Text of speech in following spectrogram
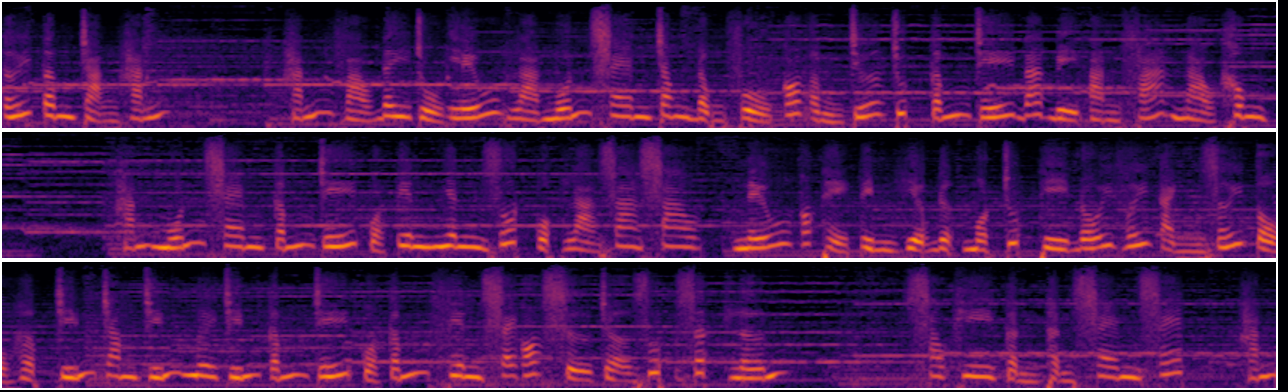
tới tâm trạng hắn. Hắn vào đây chủ yếu là muốn xem trong động phủ có ẩn chứa chút cấm chế đã bị tàn phá nào không. Hắn muốn xem cấm chế của tiên nhân rốt cuộc là ra sao, nếu có thể tìm hiểu được một chút thì đối với cảnh giới tổ hợp 999 cấm chế của cấm phiên sẽ có sự trợ giúp rất lớn. Sau khi cẩn thận xem xét, hắn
